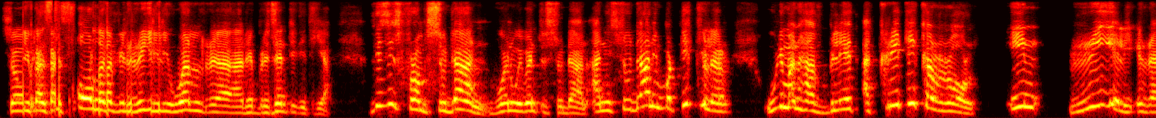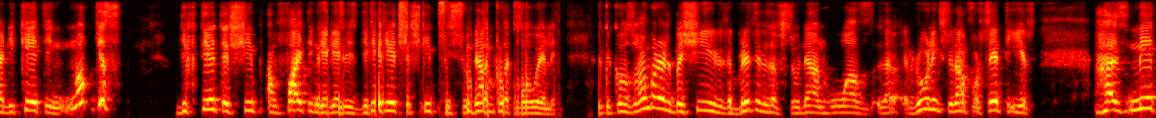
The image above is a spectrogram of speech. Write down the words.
So you can see all level really well uh, represented here. This is from Sudan when we went to Sudan. And in Sudan in particular, women have played a critical role in really eradicating not just dictatorship and fighting against dictatorship in Sudan because Omar al-Bashir, the president of Sudan, who was ruling Sudan for 30 years, has made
